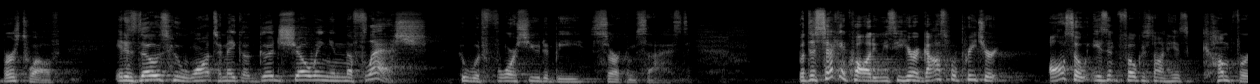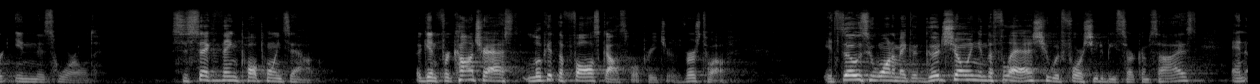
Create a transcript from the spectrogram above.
Verse 12 It is those who want to make a good showing in the flesh who would force you to be circumcised. But the second quality we see here a gospel preacher also isn't focused on his comfort in this world. It's the second thing Paul points out. Again, for contrast, look at the false gospel preachers. Verse 12. It's those who want to make a good showing in the flesh who would force you to be circumcised, and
